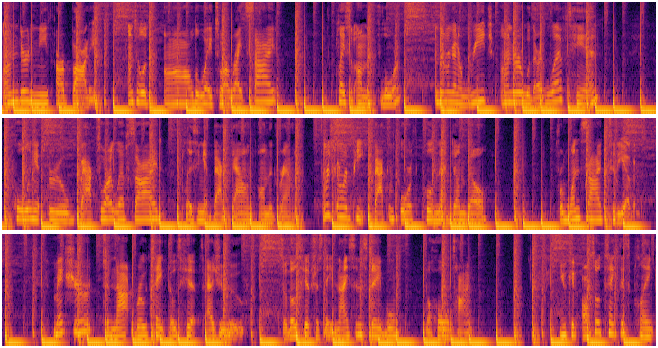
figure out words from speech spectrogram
underneath our body until it's all the way to our right side. Place it on the floor, and then we're gonna reach under with our left hand pulling it through back to our left side, placing it back down on the ground. We're just gonna repeat back and forth, pulling that dumbbell from one side to the other. Make sure to not rotate those hips as you move. So those hips should stay nice and stable the whole time. You can also take this plank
